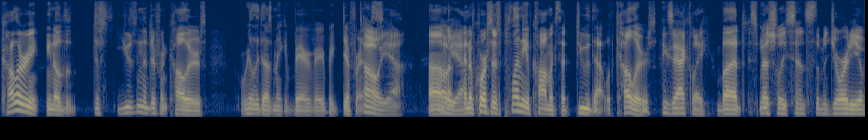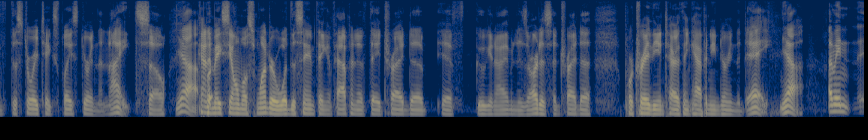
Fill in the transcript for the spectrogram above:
coloring, you know, the, just using the different colors really does make a very, very big difference. oh yeah, um, oh, yeah. And of course, there's plenty of comics that do that with colors, exactly. but Especially since the majority of the story takes place during the night, so yeah, kind of makes you almost wonder would the same thing have happened if they tried to if Guggenheim and his artists had tried to portray the entire thing happening during the day. Yeah. I mean, eh,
